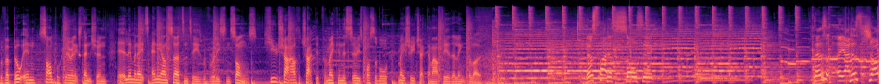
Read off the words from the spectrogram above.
With a built-in sample clearing extension, it eliminates any uncertainties with releasing songs. Huge shout out to Tracklib for making this series possible. Make sure you check them out via the link below. This part is so sick. This, yeah, this shot,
